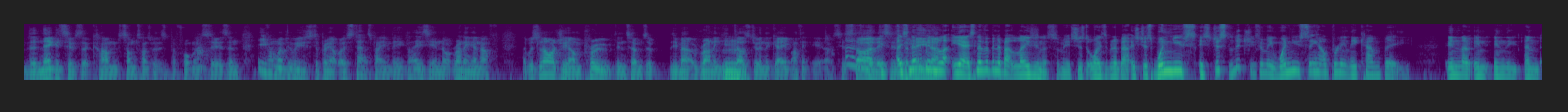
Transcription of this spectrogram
the negatives that come sometimes with his performances, and even when people used to bring up those stats about him being lazy and not running enough, that was largely unproved in terms of the amount of running he hmm. does do in the game. I think you know, it's his style, it's, his it's never demeanour. been la- yeah it's never been about laziness for me it's just always been about it's just when you it's just literally for me when you see how brilliant he can be in the in, in the and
